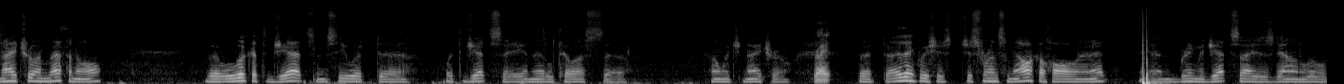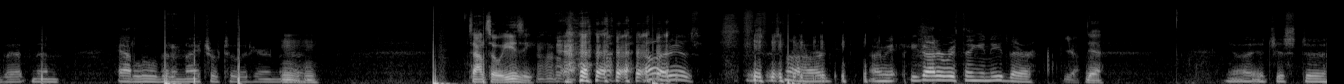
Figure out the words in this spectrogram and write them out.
nitro and methanol. But we'll look at the jets and see what uh, what the jets say, and that'll tell us uh, how much nitro. Right. But I think we should just run some alcohol in it and bring the jet sizes down a little bit, and then add a little bit of nitro to it here and there. hmm Sounds so easy. yeah. oh, it is. It's, it's not hard. I mean, you got everything you need there. Yeah. Yeah. You know, it just. Uh,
